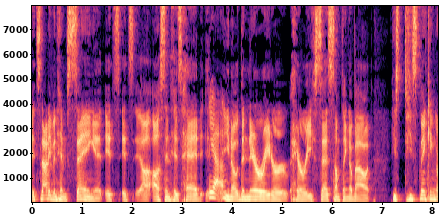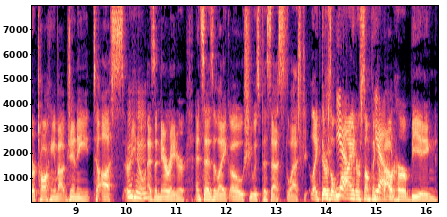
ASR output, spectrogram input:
it's not even him saying it it's it's uh, us in his head Yeah. you know the narrator harry says something about he's he's thinking or talking about ginny to us or you Mm-hmm. know as a narrator and says like oh she was possessed last year like there's a Yeah. line or something Yeah. about her being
